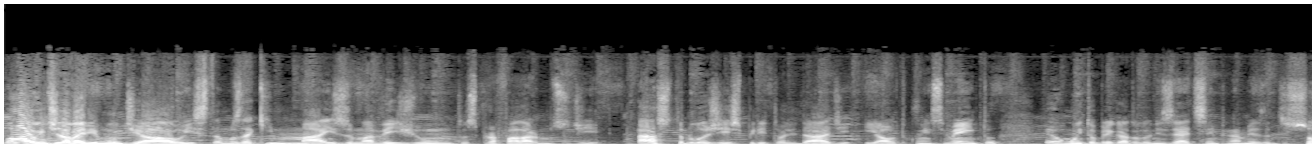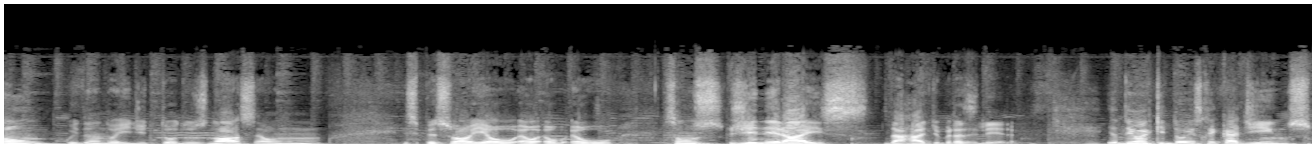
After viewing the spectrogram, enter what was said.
Olá, ouvinte da Vibe Mundial, estamos aqui mais uma vez juntos para falarmos de astrologia, espiritualidade e autoconhecimento. Eu muito obrigado, Donizete, sempre na mesa de som, cuidando aí de todos nós. É um, esse pessoal aí é o, é o, é o, são os generais da rádio brasileira. Eu tenho aqui dois recadinhos.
